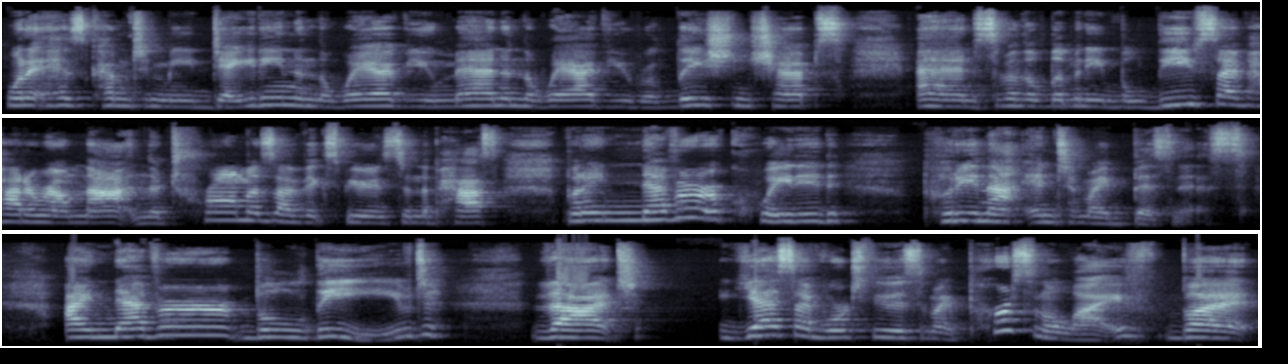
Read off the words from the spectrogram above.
when it has come to me dating and the way I view men and the way I view relationships and some of the limiting beliefs I've had around that and the traumas I've experienced in the past. But I never equated putting that into my business. I never believed that yes, I've worked through this in my personal life, but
